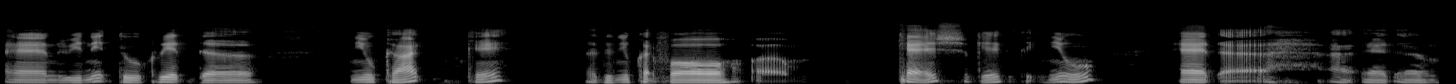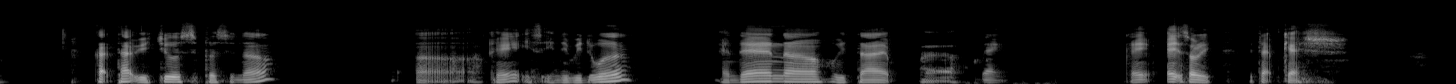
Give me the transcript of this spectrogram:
and we need to create the new card okay? Uh, the new card for um, cash okay? Click new add uh, uh, add um, card type we choose personal uh, okay? It's individual and then uh, we type uh, bank okay? Eh sorry we type cash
